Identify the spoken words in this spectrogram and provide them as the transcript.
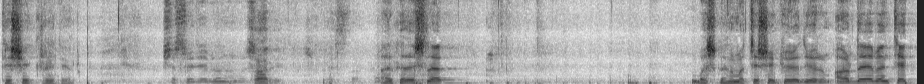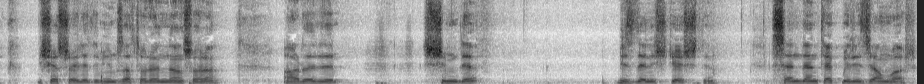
Teşekkür ediyorum. Bir şey söyleyebilir miyim? Tabii. Arkadaşlar başkanıma teşekkür ediyorum. Arda'ya ben tek bir şey söyledim imza töreninden sonra. Arda dedim şimdi bizden iş geçti. Senden tek bir ricam var.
